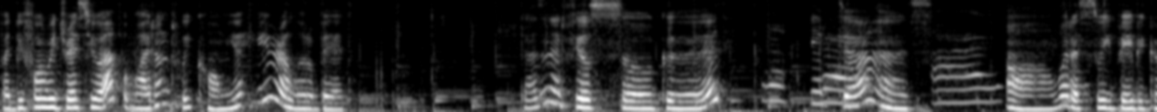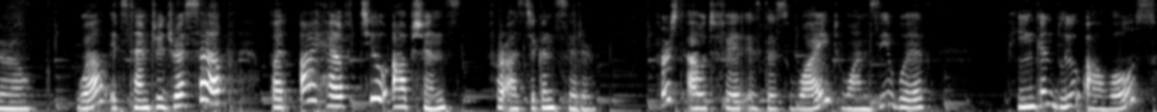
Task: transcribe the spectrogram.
But before we dress you up, why don't we comb your hair a little bit? Doesn't it feel so good? It does. Oh, what a sweet baby girl. Well, it's time to dress up, but I have two options for us to consider. First outfit is this white onesie with pink and blue owls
